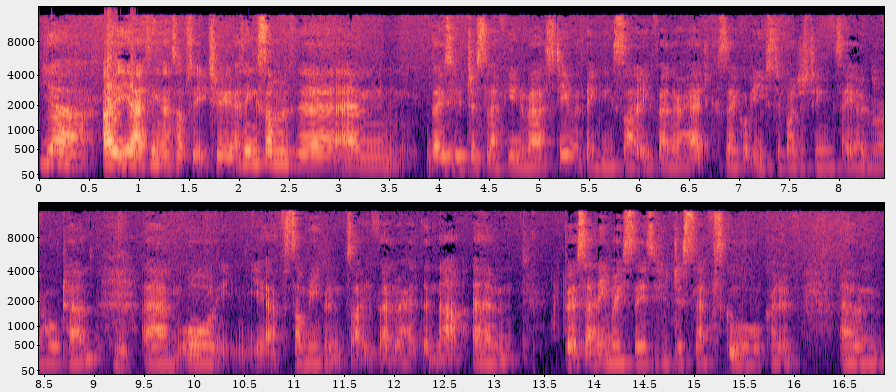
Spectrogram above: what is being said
Yeah, uh, yeah, I think that's absolutely true. I think some of the um, those who just left university were thinking slightly further ahead because they got used to budgeting, say, over a whole term, Mm. um, or yeah, some even slightly further ahead than that. Um, but certainly, most of those who just left school, kind of um,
